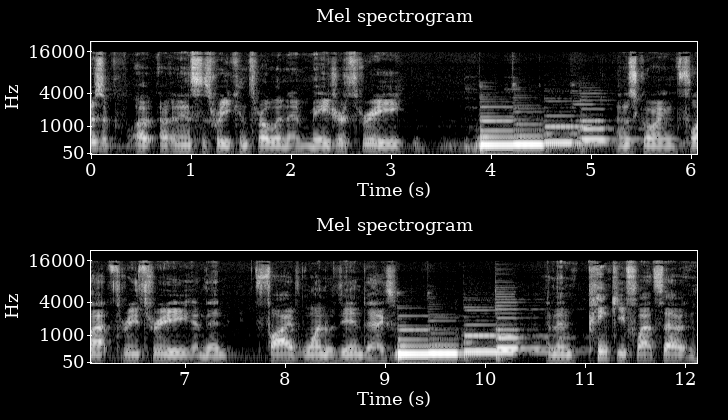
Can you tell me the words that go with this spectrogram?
There's a, a, an instance where you can throw in a major three. I'm just going flat three three and then five one with the index, and then pinky flat seven.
